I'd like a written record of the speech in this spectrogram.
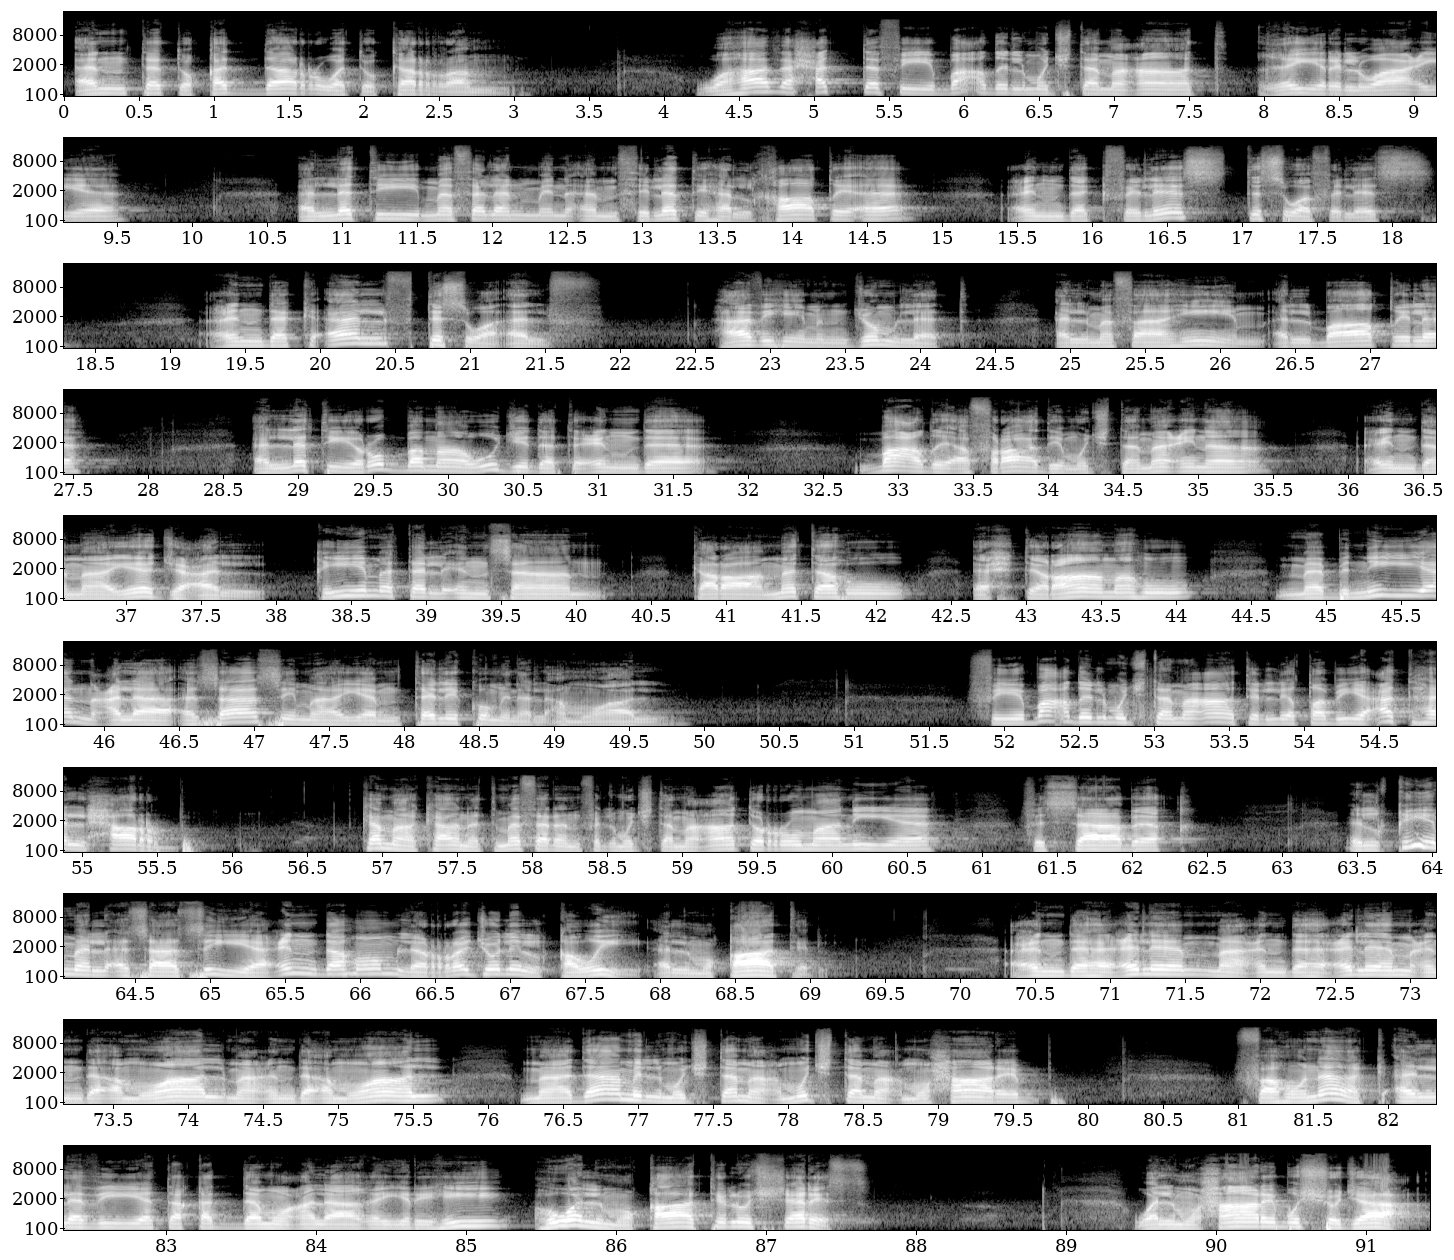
أنت تقدر وتكرم. وهذا حتى في بعض المجتمعات غير الواعية التي مثلا من أمثلتها الخاطئة عندك فلس تسوى فلس عندك ألف تسوى ألف. هذه من جملة المفاهيم الباطلة التي ربما وجدت عند بعض أفراد مجتمعنا عندما يجعل قيمة الإنسان كرامته احترامه مبنيا على أساس ما يمتلك من الأموال. في بعض المجتمعات اللي طبيعتها الحرب كما كانت مثلا في المجتمعات الرومانية في السابق القيمة الأساسية عندهم للرجل القوي المقاتل. عنده علم ما عنده علم عنده أموال ما عنده أموال. ما دام المجتمع مجتمع محارب فهناك الذي يتقدم على غيره هو المقاتل الشرس والمحارب الشجاع.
